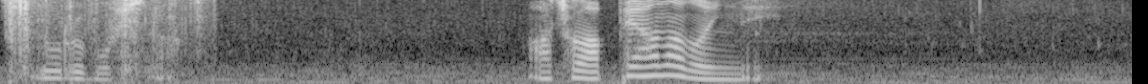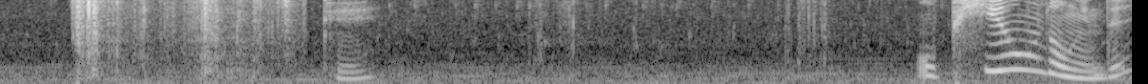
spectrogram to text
지도를 봅시다 아, 저 앞에 하나 더 있네. 오케이. 오, 피운동인데?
